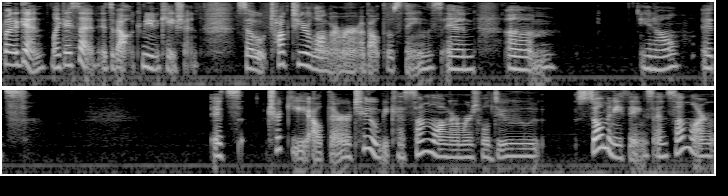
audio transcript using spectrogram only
But again, like I said, it's about communication. So talk to your long armor about those things and um you know, it's it's tricky out there too because some long armors will do so many things and some long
